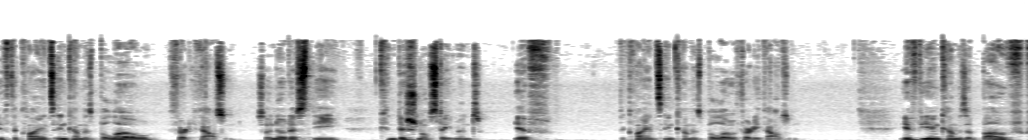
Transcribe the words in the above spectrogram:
if the client's income is below 30,000. So notice the conditional statement if the client's income is below 30,000. If the income is above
